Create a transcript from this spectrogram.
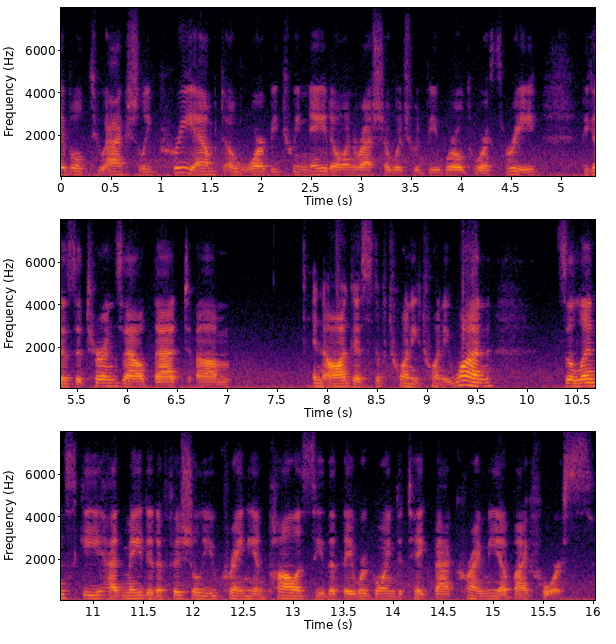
able to actually preempt a war between NATO and Russia, which would be World War III. Because it turns out that um, in August of 2021, Zelensky had made it official Ukrainian policy that they were going to take back Crimea by force.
